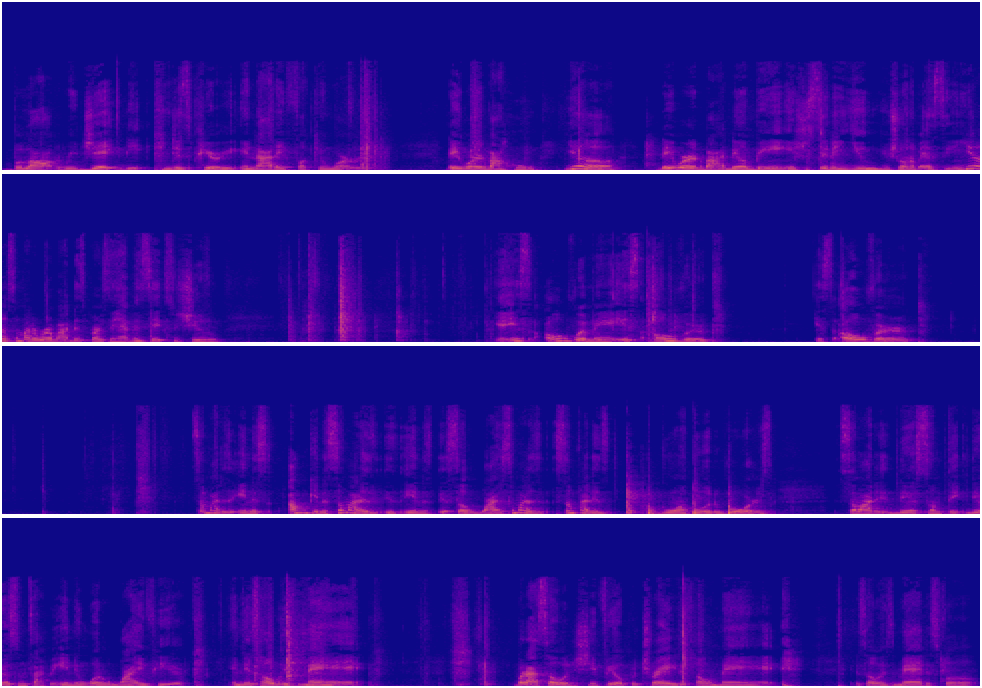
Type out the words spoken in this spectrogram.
Blocked, rejected. Can just period. And now they fucking worried. They worried about who. Yeah. They worried about them being interested in you. You showing up as yeah, somebody worried about this person having sex with you. It's over, man. It's over. It's over. Somebody's innocent. I'm getting somebody is innocent. It's a wife. Somebody's somebody's going through a divorce. Somebody there's something there's some type of ending with a wife here. And this hoe is mad. But I told you she feel betrayed. This hoe mad. It's always mad as fuck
